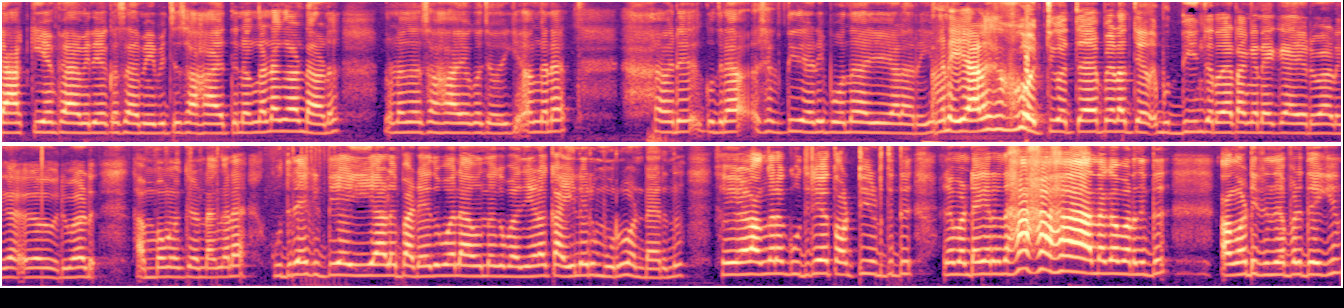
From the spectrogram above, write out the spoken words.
ജാക്കിയും ഫാമിലിയൊക്കെ സമീപിച്ച് സഹായത്തിന് അങ്ങനെ അങ്ങാണ്ടാണ് അങ്ങനെ സഹായമൊക്കെ ചോദിക്കും. അങ്ങനെ അവർ കുതിര ശക്തി തേടി പോകുന്നതായി ഇയാൾ അറിയും അങ്ങനെ ഇയാൾ കൊച്ചു കൊച്ചായപ്പോൾ ബുദ്ധിയും ചെറുതായിട്ട് അങ്ങനെയൊക്കെ ആയ ഒരുപാട് ഒരുപാട് സംഭവങ്ങളൊക്കെ ഉണ്ട്. അങ്ങനെ കുതിരയെ കിട്ടിയ ഇയാൾ പഴയതുപോലെ ആവുന്നൊക്കെ പറഞ്ഞു. ഇയാളെ കയ്യിലൊരു മുറിവുണ്ടായിരുന്നു. സോ ഇയാൾ അങ്ങനെ കുതിരയെ തൊട്ടി എടുത്തിട്ട് അതിനെ മണ്ടേ കയറുന്നത് ഹാ ഹാ ഹാ എന്നൊക്കെ പറഞ്ഞിട്ട് അങ്ങോട്ട് ഇരുന്നപ്പോഴത്തേക്കും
